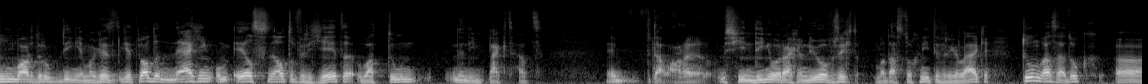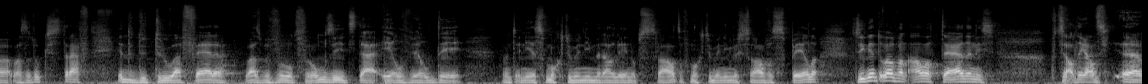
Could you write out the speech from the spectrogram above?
toen waren er ook dingen. Maar je, je hebt wel de neiging om heel snel te vergeten wat toen een impact had. Eh, Dat waren misschien dingen waar je nu over zegt, maar dat is toch niet te vergelijken. Toen was dat ook, eh, was dat ook straf. Eh, De Dutroux-affaire was bijvoorbeeld voor ons iets dat heel veel deed. Want ineens mochten we niet meer alleen op straat of mochten we niet meer s'avonds spelen. Dus ik denk wel van alle tijden is Hetzelfde als, uh,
